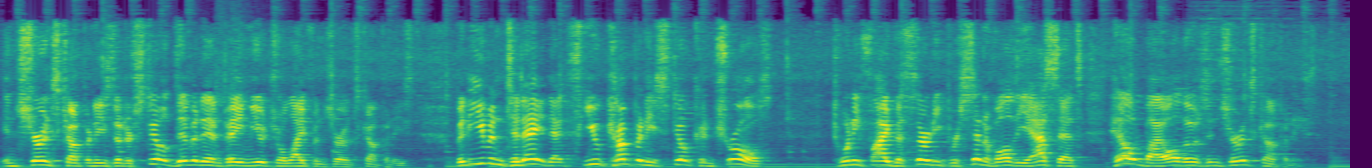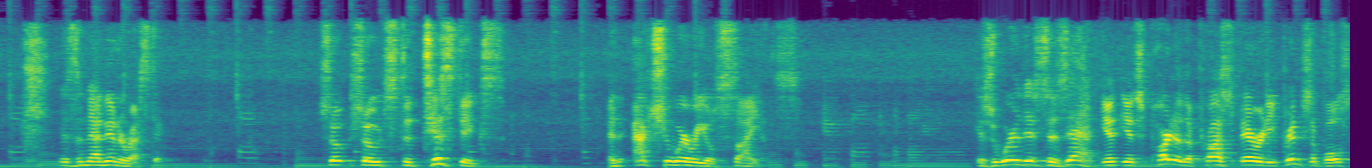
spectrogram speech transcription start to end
insurance companies that are still dividend paying mutual life insurance companies. But even today, that few companies still controls 25 to 30 percent of all the assets held by all those insurance companies. Isn't that interesting? So, so statistics and actuarial science is where this is at. It, it's part of the prosperity principles,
